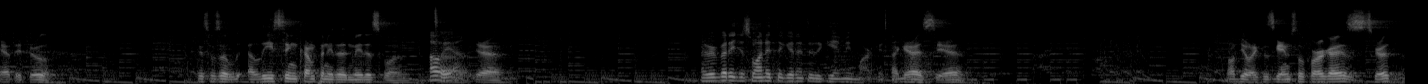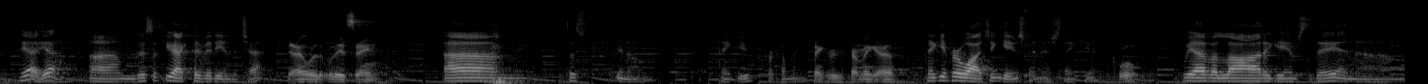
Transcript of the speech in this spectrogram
Yeah, they do. This was a, a leasing company that made this one. Oh, Uh, yeah. Yeah, Everybody just wanted to get into the gaming market. I guess, yeah. Well, do you like this game so far, guys? It's good. Yeah, yeah. Um, there's a few activity in the chat. Yeah, what, what are they saying? Um, just you know, thank you for coming. Thank you for coming. Yeah, Thank you for watching. Games finished. Thank you. cool. We have a lot of games today, and um,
